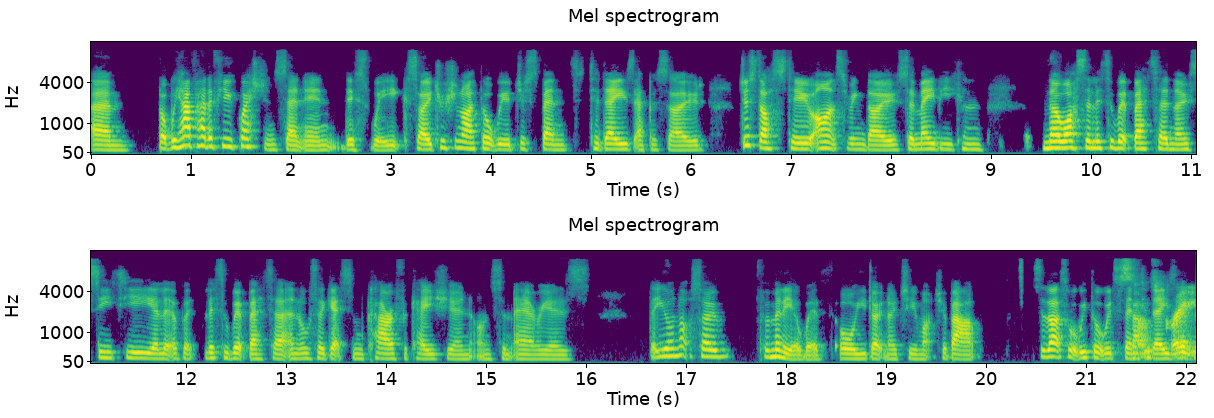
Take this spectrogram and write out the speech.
Um, but we have had a few questions sent in this week. So Trish and I thought we would just spend today's episode, just us two, answering those. So maybe you can know us a little bit better, know CTE a little bit little bit better, and also get some clarification on some areas that you're not so familiar with or you don't know too much about. So that's what we thought we'd spend Sounds today's great.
